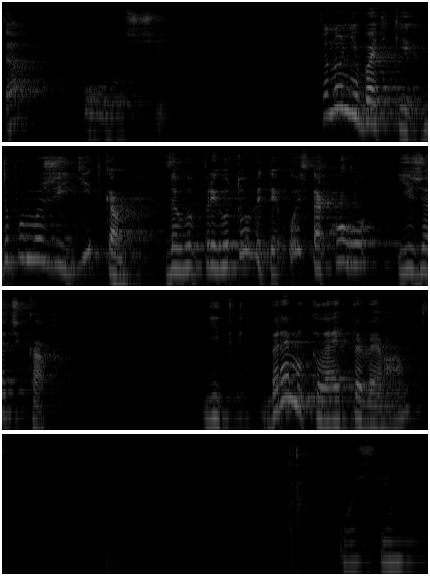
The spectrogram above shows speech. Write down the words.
та овочі. Шановні батьки, допоможіть діткам приготувати ось такого їжачка. Дітки, беремо клей ПВА. Ось він,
